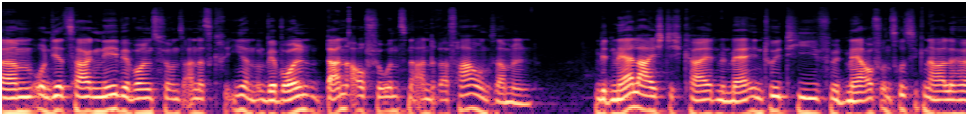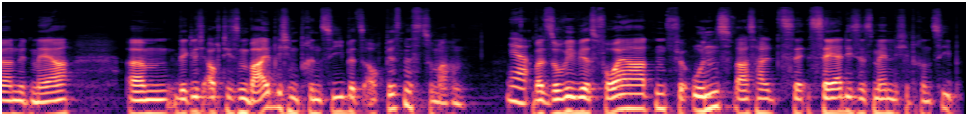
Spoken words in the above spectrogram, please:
Ähm, und jetzt sagen, nee, wir wollen es für uns anders kreieren. Und wir wollen dann auch für uns eine andere Erfahrung sammeln. Mit mehr Leichtigkeit, mit mehr intuitiv, mit mehr auf unsere Signale hören, mit mehr ähm, wirklich auch diesem weiblichen Prinzip jetzt auch Business zu machen. Ja. Weil so wie wir es vorher hatten, für uns war es halt sehr, sehr dieses männliche Prinzip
